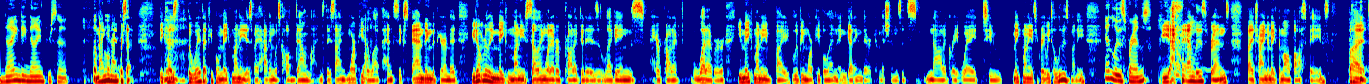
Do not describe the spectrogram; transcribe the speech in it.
99%. 99%. Because the way that people make money is by having what's called downlines. They sign more people yeah. up, hence expanding the pyramid. You don't really make money selling whatever product it is leggings, hair product, whatever. You make money by looping more people in and getting their commissions. It's not a great way to make money. It's a great way to lose money and lose friends. Yeah, and lose friends by trying to make them all boss babes. But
